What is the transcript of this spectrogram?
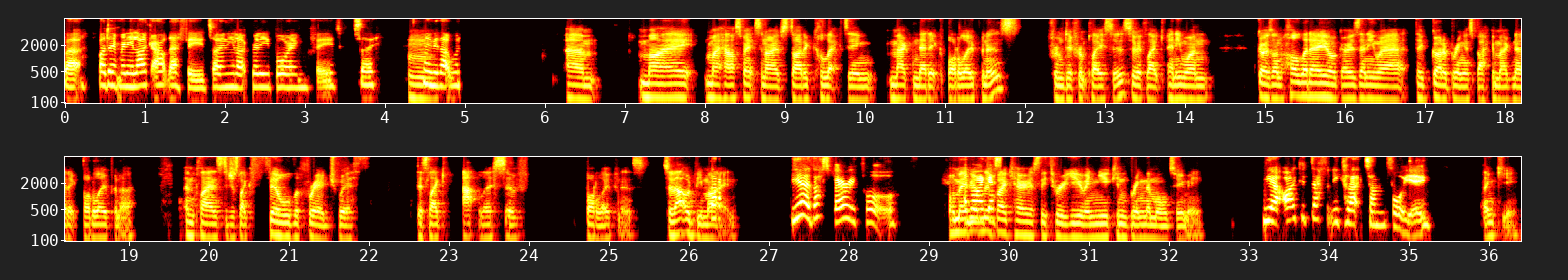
but I don't really like out there foods. I only like really boring food, so Mm. maybe that would. um, my my housemates and I have started collecting magnetic bottle openers from different places. So if like anyone goes on holiday or goes anywhere, they've got to bring us back a magnetic bottle opener, and plans to just like fill the fridge with this like atlas of bottle openers. So that would be mine. Yeah, that's very cool. Or maybe I'll I live guess- vicariously through you, and you can bring them all to me. Yeah, I could definitely collect some for you, Thank you.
